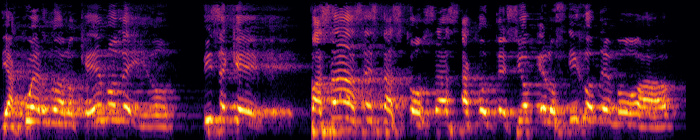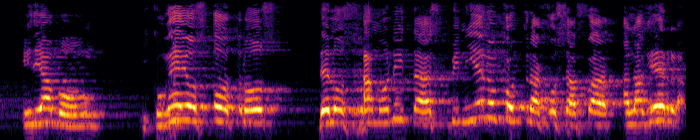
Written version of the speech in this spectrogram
de acuerdo a lo que hemos leído, dice que pasadas estas cosas, aconteció que los hijos de Moab y de Amón, y con ellos otros de los amonitas, vinieron contra Josafat a la guerra.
